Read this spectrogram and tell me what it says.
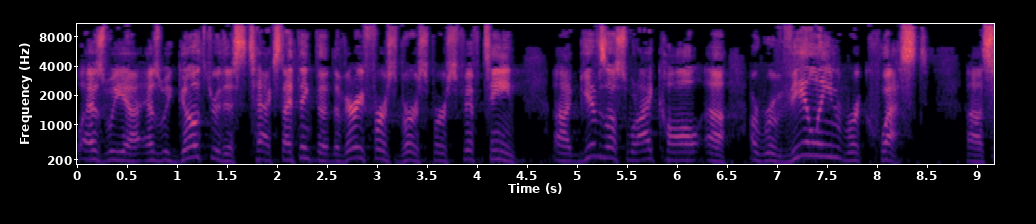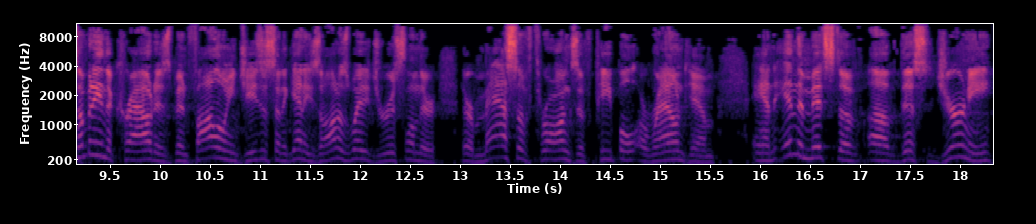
Well, as we uh, as we go through this text, I think the, the very first verse, verse 15, uh, gives us what I call uh, a revealing request. Uh, somebody in the crowd has been following Jesus, and again, he's on his way to Jerusalem. There, there are massive throngs of people around him. And in the midst of, of this journey,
